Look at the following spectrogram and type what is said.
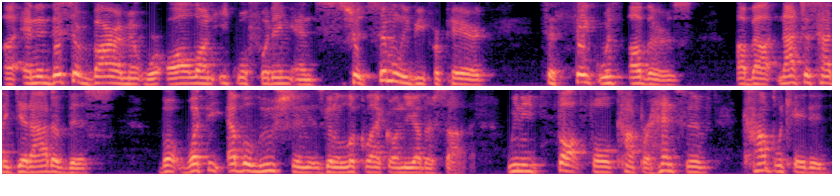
Uh, and in this environment, we're all on equal footing and should similarly be prepared to think with others about not just how to get out of this, but what the evolution is going to look like on the other side. We need thoughtful, comprehensive, complicated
